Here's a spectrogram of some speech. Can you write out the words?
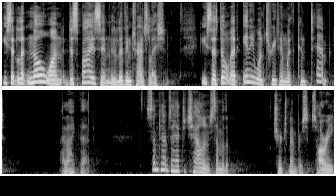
He said, Let no one despise him, New Living Translation. He says, Don't let anyone treat him with contempt. I like that. Sometimes I have to challenge some of the church members. Sorry.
